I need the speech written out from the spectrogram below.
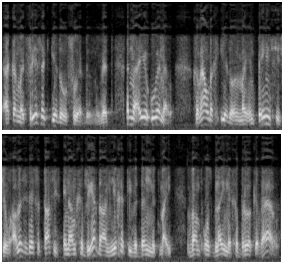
Ek kan my vreeslik edel voordoen, jy weet, in my eie oë nou. Geweldig edel in my intensies, jong, alles is net fantasties en dan gebeur daar 'n negatiewe ding met my want ons bly in 'n gebroke wêreld.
